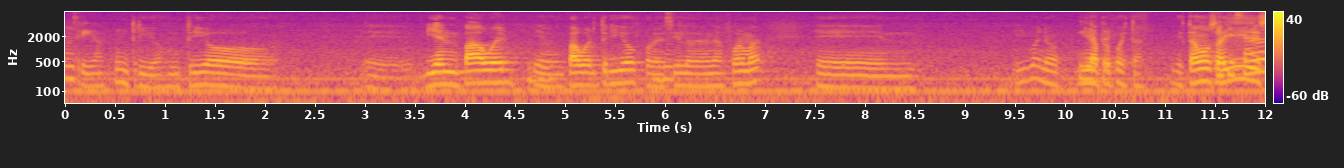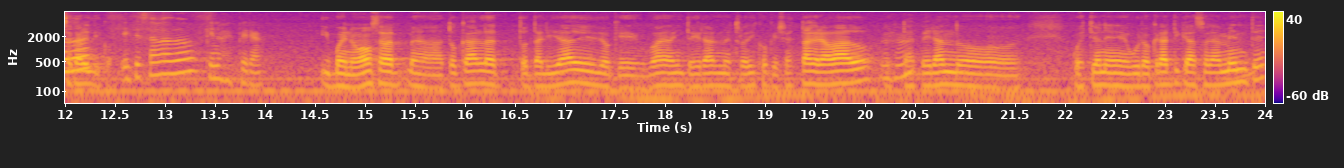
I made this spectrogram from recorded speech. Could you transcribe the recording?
Un trío. Un trío, un trío bien power, bien power trío, por decirlo de alguna forma. y bueno, ¿Y una propuesta. Estamos ahí este de sacar el disco. Este sábado, ¿qué nos espera? Y bueno, vamos a, tocar la totalidad de lo que va a integrar nuestro disco que ya está grabado, está esperando cuestiones burocráticas solamente.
